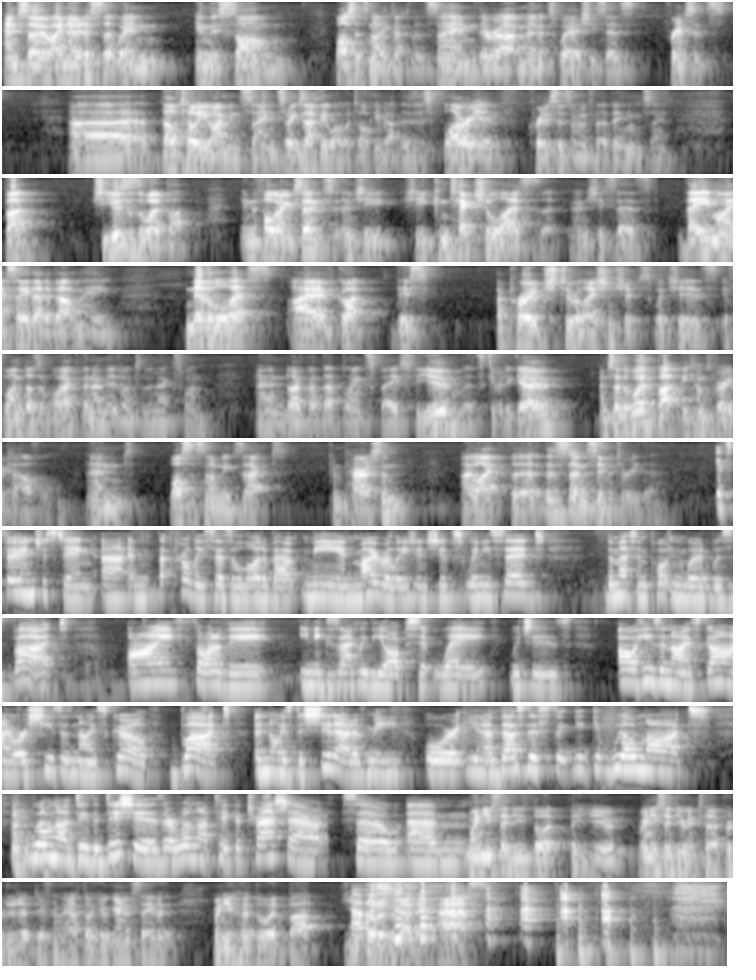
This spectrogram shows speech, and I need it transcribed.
And so I noticed that when in this song, whilst it's not exactly the same, there are moments where she says, for instance, uh, they'll tell you I'm insane. So exactly what we're talking about. There's this flurry of criticism of her being insane. But she uses the word but in the following sentence and she, she contextualizes it and she says, they might say that about me. Nevertheless, I've got this approach to relationships, which is if one doesn't work, then I move on to the next one. And I've got that blank space for you. Let's give it a go. And so the word but becomes very powerful. And whilst it's not an exact comparison, I like the, there's a certain symmetry there. It's very interesting, uh, and that probably says a lot about me and my relationships. When you said the most important word was but, I thought of it in exactly the opposite way, which is, oh, he's a nice guy or she's a nice girl, but annoys the shit out of me, or you know, does this, will not. will not do the dishes or will not take the trash out. So um, When you said you thought that you, when you said you interpreted it differently, I thought you were going to say that when you heard the word but, you Oh. thought it was about their ass.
